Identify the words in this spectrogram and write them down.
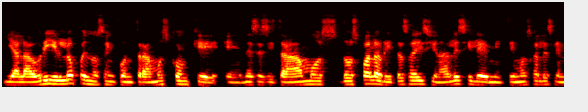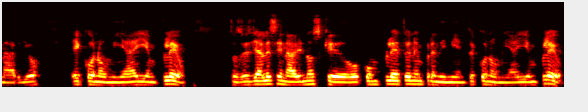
y al abrirlo pues nos encontramos con que eh, necesitábamos dos palabritas adicionales y le emitimos al escenario economía y empleo. Entonces ya el escenario nos quedó completo en emprendimiento, economía y empleo.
